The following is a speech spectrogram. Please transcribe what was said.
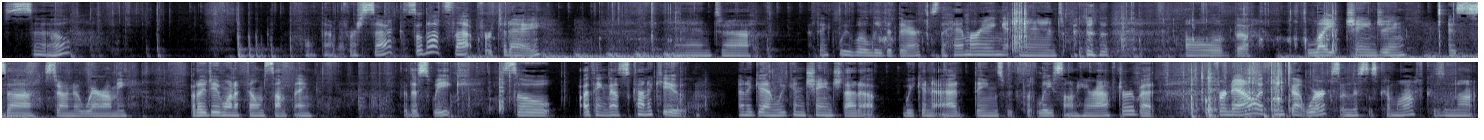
So, hold that for a sec. So that's that for today. And uh, I think we will leave it there because the hammering and all of the light changing is uh, starting to wear on me. But I did want to film something for this week. So I think that's kind of cute. And again, we can change that up we can add things. We put lace on here after, but for now, I think that works. And this has come off because I'm not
